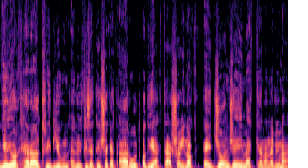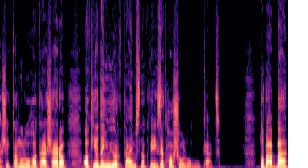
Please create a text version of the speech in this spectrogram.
New York Herald Tribune előfizetéseket árult a diáktársainak egy John J. McKenna nevű másik tanuló hatására, aki a The New York Times-nak végzett hasonló munkát. Továbbá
